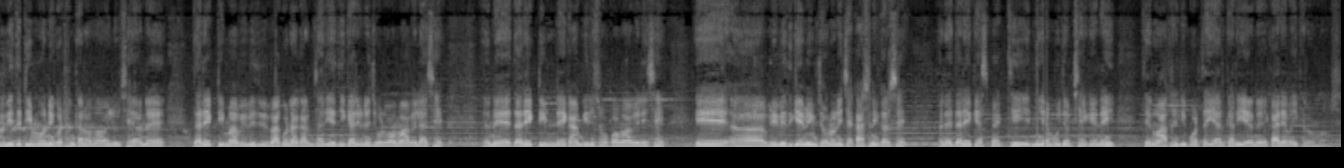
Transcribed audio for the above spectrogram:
વિવિધ ટીમોની ગઠન કરવામાં આવેલું છે અને દરેક ટીમમાં વિવિધ વિભાગોના કર્મચારી અધિકારીઓને જોડવામાં આવેલા છે અને દરેક ટીમને કામગીરી સોંપવામાં આવેલી છે. એ વિવિધ ગેમિંગ ઝોનોની ચકાસણી કરશે અને દરેક એસ્પેક્ટથી નિયમ મુજબ છે કે નહીં તેનું આખરી રિપોર્ટ તૈયાર કરી અને કાર્યવાહી કરવામાં આવશે.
